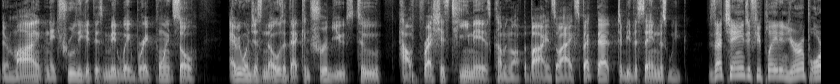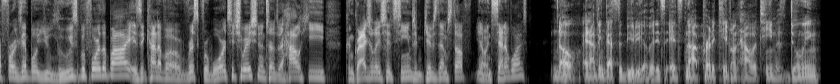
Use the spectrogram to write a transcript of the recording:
their mind, and they truly get this midway break point. So everyone just knows that that contributes to how fresh his team is coming off the bye. And so I expect that to be the same this week. Does that change if you played in Europe or, for example, you lose before the bye? Is it kind of a risk reward situation in terms of how he congratulates his teams and gives them stuff, you know, incentive wise? No, and I think that's the beauty of it. It's it's not predicated on how a team is doing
